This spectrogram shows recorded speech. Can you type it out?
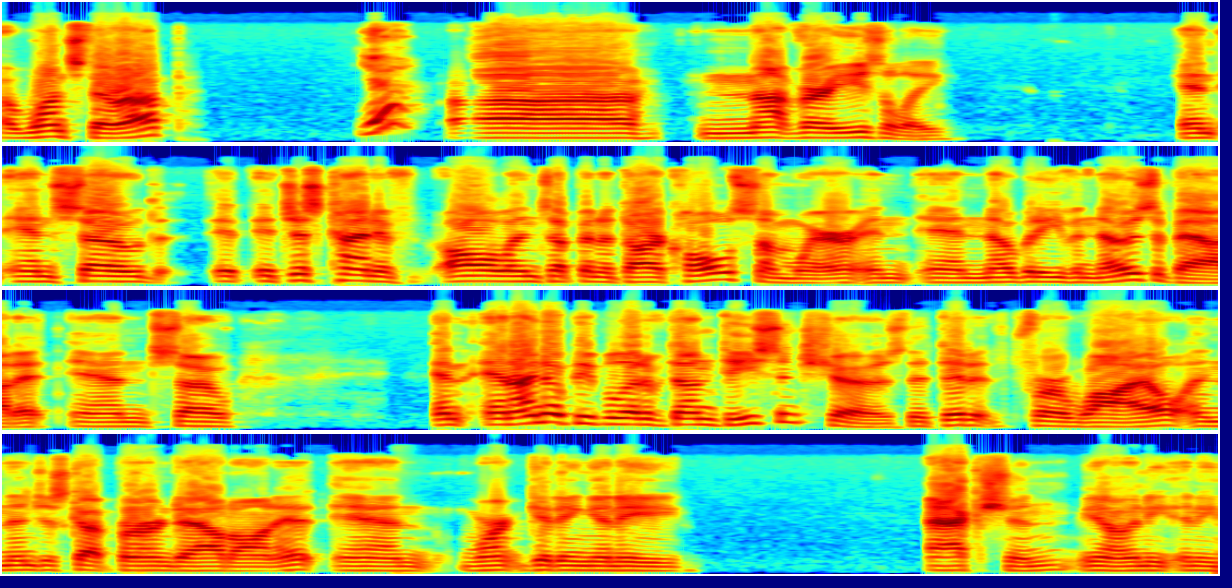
Uh, once they're up, Yeah. Uh, not very easily. And and so th- it, it just kind of all ends up in a dark hole somewhere, and and nobody even knows about it. And so, and and I know people that have done decent shows that did it for a while and then just got burned out on it and weren't getting any action, you know, any any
